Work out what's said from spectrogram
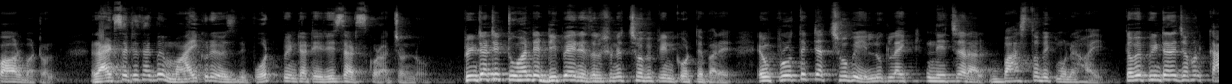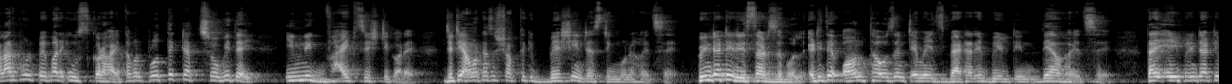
পাওয়ার বাটন রাইট সাইডে থাকবে মাইক্রো ইউএসবি পোর্ট প্রিন্টারটি রিসার্চ করার জন্য। প্রিন্টারটি টু হান্ড্রেড ডিপিআই রেজলিউশনের ছবি প্রিন্ট করতে পারে এবং প্রত্যেকটা ছবি লুক লাইক ন্যাচারাল বাস্তবিক মনে হয়। তবে প্রিন্টারে যখন কালারফুল পেপার ইউজ করা হয়, তখন প্রত্যেকটা ছবিতেই ইউনিক ভাইব সৃষ্টি করে, যেটি আমার কাছে সব থেকে বেশি ইন্টারেস্টিং মনে হয়েছে। প্রিন্টারটি রিসার্চেবল এটিতে one thousand MH battery built in দেওয়া হয়েছে। তাই এই প্রিন্টারটি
